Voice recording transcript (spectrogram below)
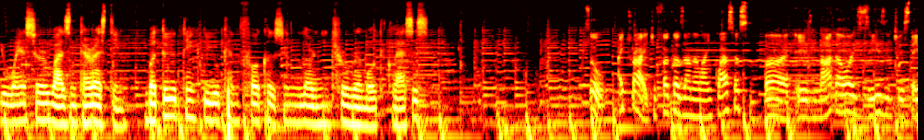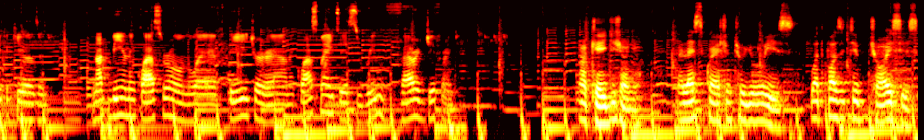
Your answer was interesting. But do you think you can focus on learning through remote classes? So, I try to focus on online classes, but it's not always easy to stay focused. Not being in classroom with teacher and classmates is really very different. Okay, Djanio. My last question to you is What positive choices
